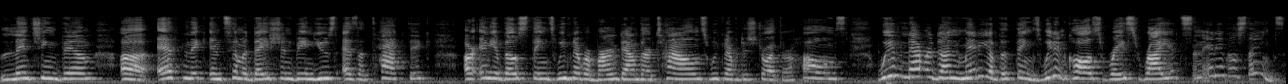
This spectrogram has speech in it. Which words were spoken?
lynching them, uh, ethnic intimidation being used as a tactic, or any of those things. We've never burned down their towns. We've never destroyed their homes. We've never done many of the things. We didn't cause race riots and any of those things.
